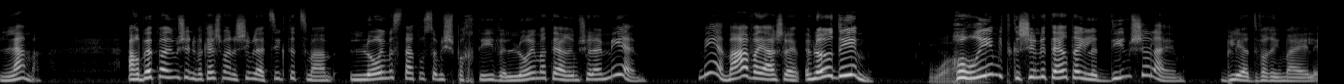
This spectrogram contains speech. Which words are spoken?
למה? הרבה פעמים כשאני מבקש מאנשים להציג את עצמם, לא עם הסטטוס המשפחתי ולא עם התארים שלהם, מי הם? מי הם? מה ההוויה שלהם? הם לא יודעים. וואו. הורים מתקשים לתאר את הילדים שלהם בלי הדברים האלה.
